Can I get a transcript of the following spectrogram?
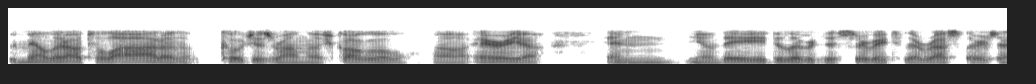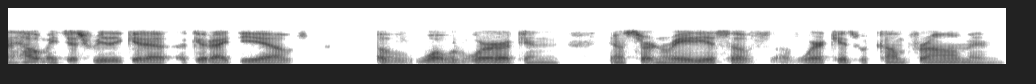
we mailed it out to a lot of coaches around the chicago uh, area and you know they delivered this survey to their wrestlers and it helped me just really get a, a good idea of of what would work and you know certain radius of of where kids would come from and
